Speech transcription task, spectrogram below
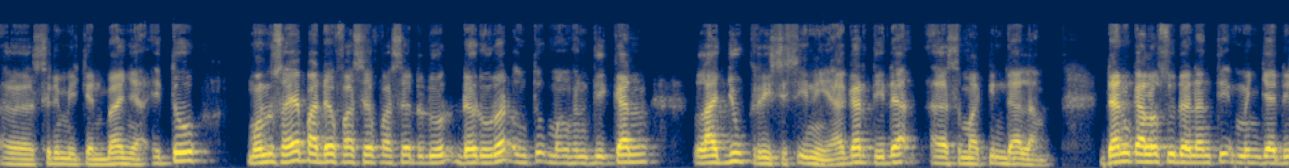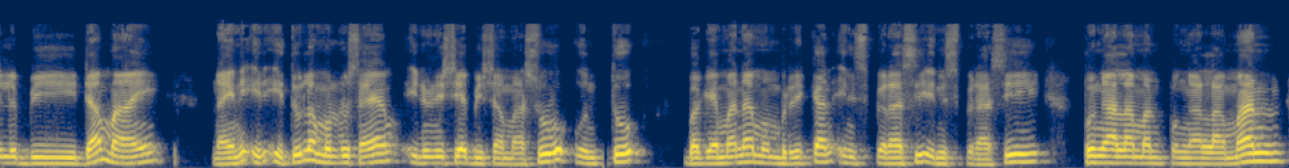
uh, sedemikian banyak. Itu menurut saya pada fase-fase darurat untuk menghentikan laju krisis ini agar tidak uh, semakin dalam. Dan kalau sudah nanti menjadi lebih damai Nah ini itulah menurut saya Indonesia bisa masuk untuk bagaimana memberikan inspirasi-inspirasi, pengalaman-pengalaman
